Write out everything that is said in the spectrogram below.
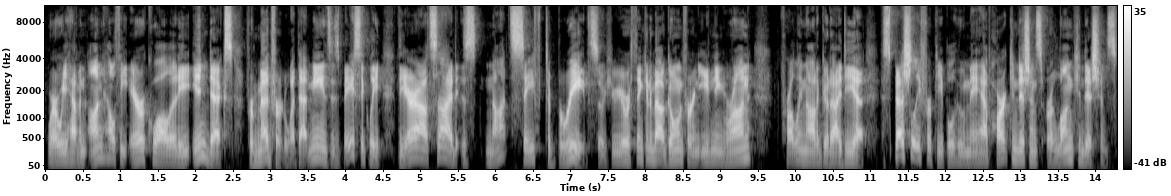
where we have an unhealthy air quality index for Medford. What that means is basically the air outside is not safe to breathe. So if you're thinking about going for an evening run, probably not a good idea, especially for people who may have heart conditions or lung conditions.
